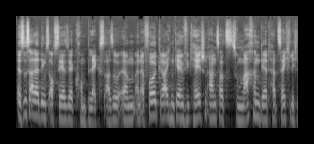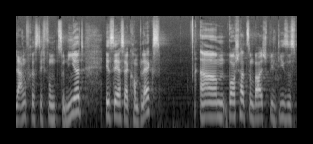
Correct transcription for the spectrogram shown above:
Es ist allerdings auch sehr, sehr komplex. Also ähm, einen erfolgreichen Gamification-Ansatz zu machen, der tatsächlich langfristig funktioniert, ist sehr, sehr komplex. Ähm, Bosch hat zum Beispiel dieses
